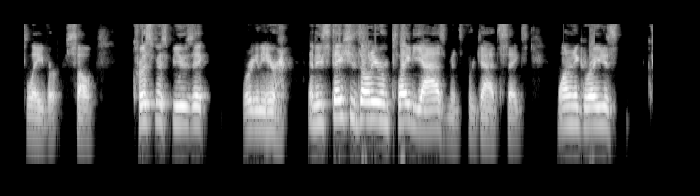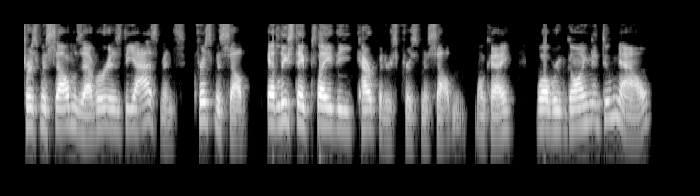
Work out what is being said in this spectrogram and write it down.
flavor. So Christmas music, we're going to hear. And these stations don't even play the Osmonds, for God's sakes. One of the greatest Christmas albums ever is the Osmonds Christmas album. At least they play the Carpenters Christmas album, okay? What we're going to do now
